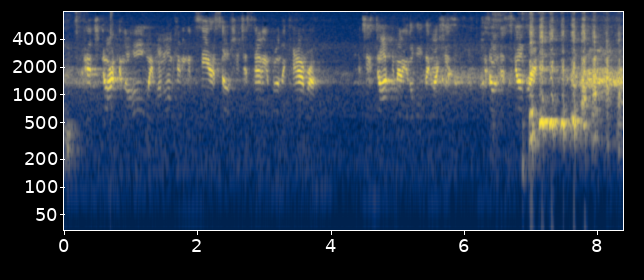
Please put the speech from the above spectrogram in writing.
it's pitch dark in the hallway. My mom can't even see herself. She's just standing in front of the camera. And she's documenting the whole thing like she's she's on Discovery.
